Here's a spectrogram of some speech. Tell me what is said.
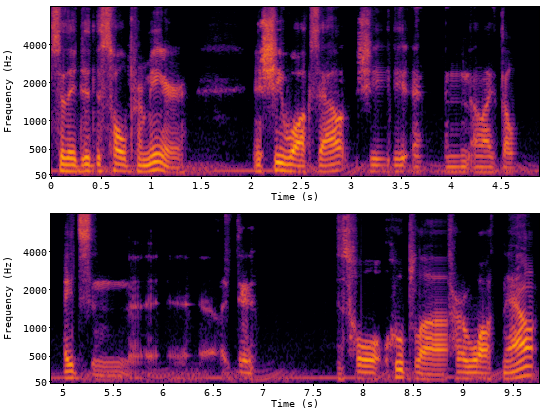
So they did this whole premiere, and she walks out. She and, like the lights and uh, uh, like this whole hoopla of her walking out.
